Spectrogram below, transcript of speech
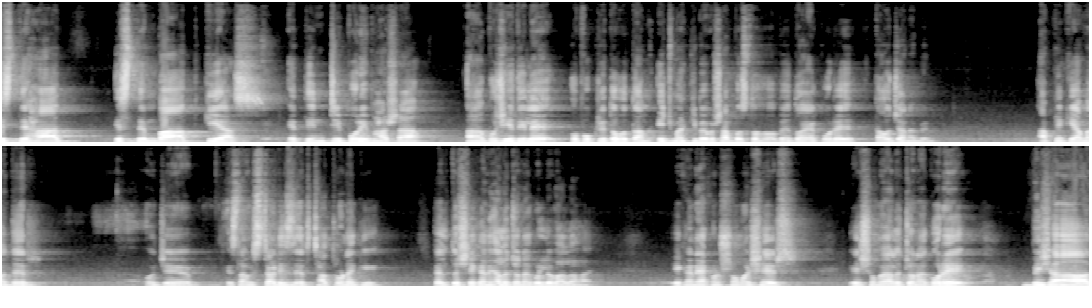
ইজতেহাদ ইস্তেমবাদ কিয়াস এই তিনটি পরিভাষা বুঝিয়ে দিলে উপকৃত হতাম। ইজমা কীভাবে সাব্যস্ত হবে দয়া করে তাও জানাবেন। আপনি কি আমাদের, ওই যে ইসলামিক স্টাডিজের ছাত্র নাকি? তাহলে তো সেখানে আলোচনা করলে ভালো হয়। এখানে এখন সময় শেষ। এই সময় আলোচনা করে বিশাল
